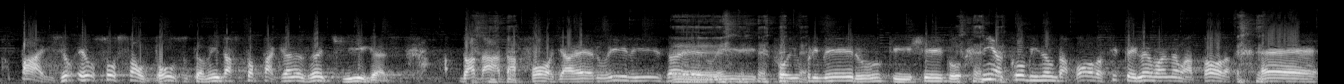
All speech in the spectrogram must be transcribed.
Rapaz, eu, eu sou saudoso também das propagandas antigas da, da, da Ford, Aero Willis, Aero é. foi o primeiro que chegou. Minha Kombi não dá bola, se tem lama não atola. É,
